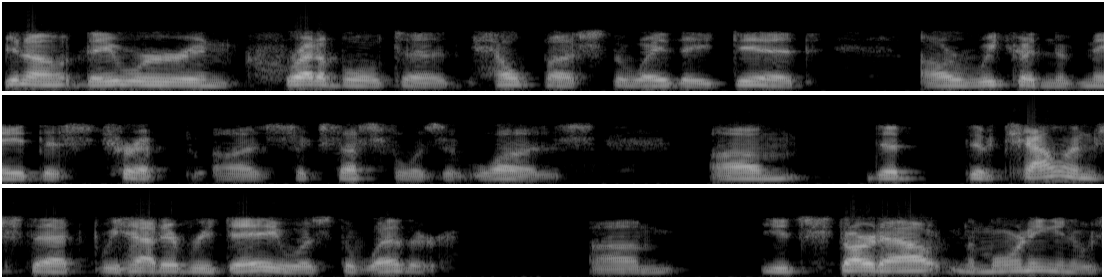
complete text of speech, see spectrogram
you know, they were incredible to help us the way they did, or we couldn't have made this trip uh, as successful as it was. Um, the the challenge that we had every day was the weather. Um, you'd start out in the morning and it was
